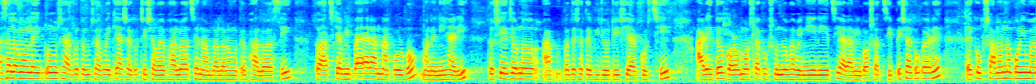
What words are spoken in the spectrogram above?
আসসালামু আলাইকুম, স্বাগতম সবাইকে। আশা করছি সবাই ভালো আছেন, আমরা আল্লাহর মতে ভালো আছি। তো আজকে আমি পায়া রান্না করব মানে নিহারি। তো সেই জন্য আপনাদের সাথে ভিডিওটি শেয়ার করছি। আর এই তো গরম মশলা খুব সুন্দরভাবে নিয়ে নিয়েছি, আর আমি বসাচ্ছি প্রেশার কুকারে। তাই খুব সামান্য পরিমাণ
